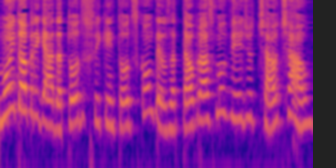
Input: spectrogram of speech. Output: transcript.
Muito obrigada a todos, fiquem todos com Deus. Até o próximo vídeo. Tchau, tchau.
